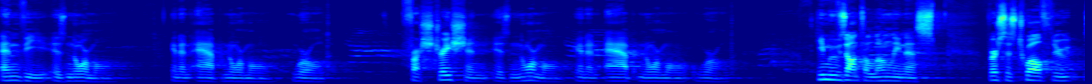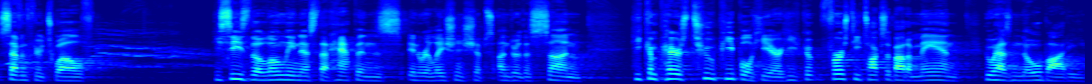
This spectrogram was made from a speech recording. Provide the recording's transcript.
envy is normal in an abnormal world. Frustration is normal in an abnormal world. He moves on to loneliness, verses 12 through 7 through 12. He sees the loneliness that happens in relationships under the sun. He compares two people here. He, first, he talks about a man who has nobody,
